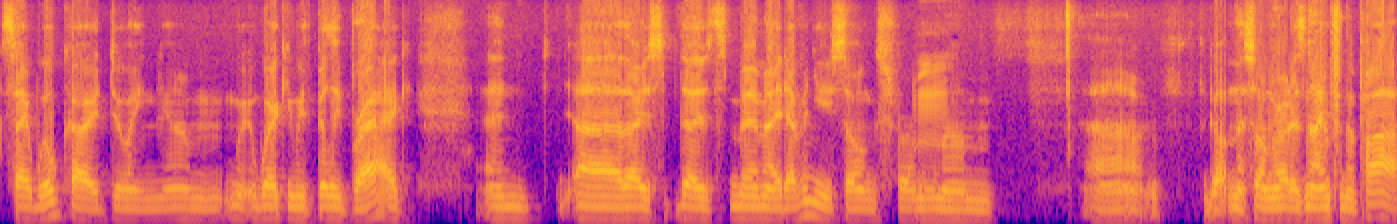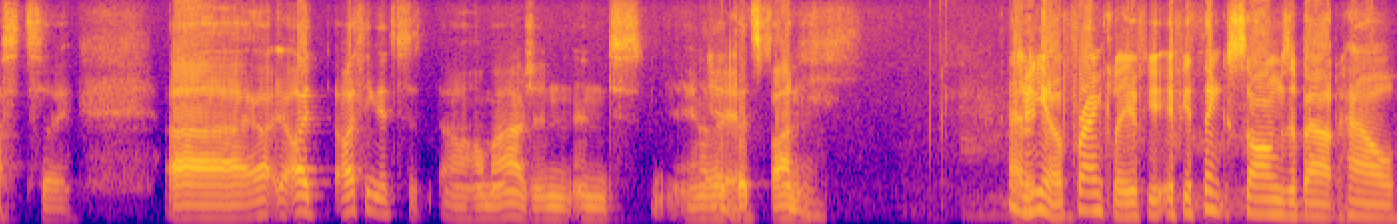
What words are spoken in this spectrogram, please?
say Wilco doing um, working with Billy Bragg and uh, those those Mermaid Avenue songs from mm. um, uh, forgotten the songwriter's name from the past. So. Uh, I I think it's a homage and and you know yeah. that, that's fun. And you know, frankly, if you if you think songs about how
